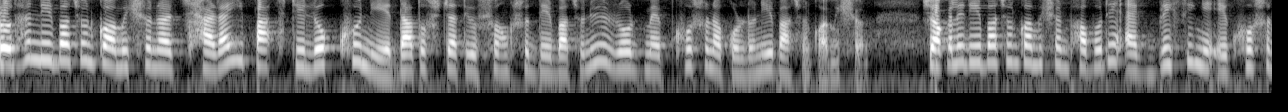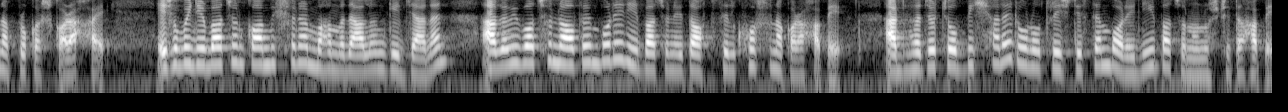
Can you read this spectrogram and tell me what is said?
প্রধান নির্বাচন কমিশনার ছাড়াই পাঁচটি লক্ষ্য নিয়ে দ্বাদশ জাতীয় সংসদ নির্বাচনের রোডম্যাপ ঘোষণা করল নির্বাচন কমিশন। সকালে নির্বাচন কমিশন ভবনে এক ব্রিফিংয়ে এ ঘোষণা প্রকাশ করা হয়। এ সময় নির্বাচন কমিশনার মোহাম্মদ আলমগীর জানান, আগামী বছর নভেম্বরে নির্বাচনের তফসিল ঘোষণা করা হবে। আর দু সালের উনত্রিশ ডিসেম্বরে নির্বাচন অনুষ্ঠিত হবে।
